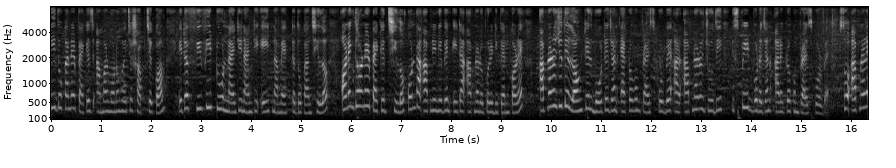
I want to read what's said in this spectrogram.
এই দোকানের প্যাকেজ আমার মনে হয়েছে সবচেয়ে কম। এটা ফিফি টু নামে একটা দোকান ছিল। অনেক ধরনের প্যাকেজ ছিল। কোনটা আপনি নেবেন এটা আপনার উপরে ডিপেন্ড করে। আপনারা যদি লং টেল বোটে যান, একরকম প্রাইস পড়বে। আর আপনারা যদি স্পিড বোটে যান, আরেক রকম প্রাইস পড়বে সো আপনারা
